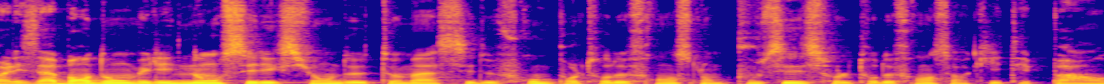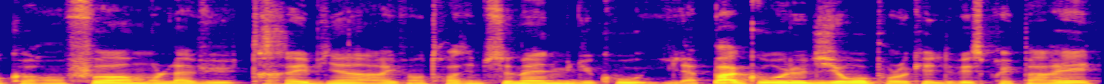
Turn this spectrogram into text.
pas les abandons, mais les non-sélections de Thomas et de Froome pour le Tour de France l'ont poussé sur le Tour de France alors qu'il n'était pas encore en forme. On l'a vu très bien arriver en troisième semaine, mais du coup, il n'a pas couru le Giro pour lequel il devait se préparer.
